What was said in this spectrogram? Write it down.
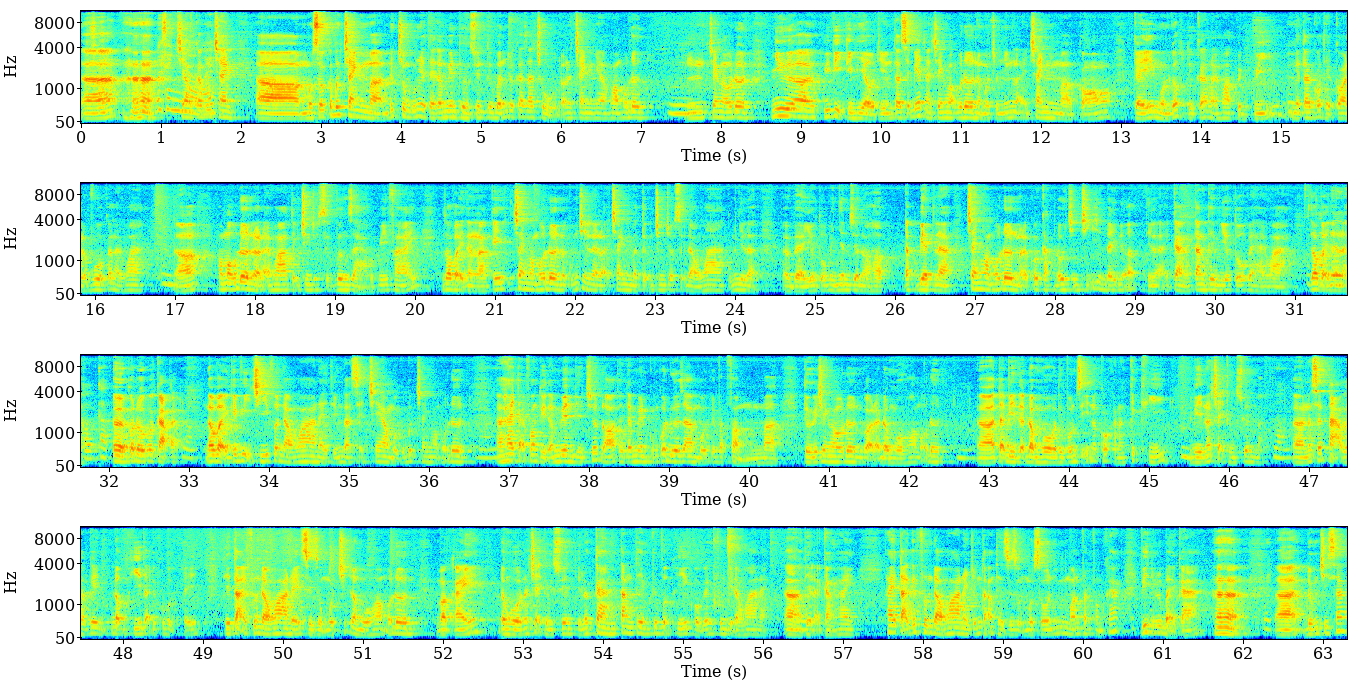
Như treo các bức tranh. Ờ, một số các bức tranh mà Đức Trung cũng như thầy Tam Nguyên thường xuyên tư vấn cho các gia chủ đó là tranh ờ, hoa mẫu đơn. Ừ. Ừ, tranh hoa mẫu đơn. Như ờ, quý vị tìm hiểu thì chúng ta sẽ biết là tranh hoa mẫu đơn là một trong những loại tranh mà có cái nguồn gốc từ các loại hoa quyền quý. Ừ. người ta có thể coi là vua các loại hoa. Ừ. đó hoa mẫu đơn là loại hoa tượng trưng cho sự vương giả của quý phái. Do vậy rằng là cái tranh hoa mẫu đơn nó cũng chính là loại tranh mà tượng trưng cho sự đào hoa cũng như là về yếu tố về nhân duyên hòa hợp. Đặc biệt là tranh hoa mẫu đơn mà lại có cặp đôi chim chỉ trên đấy nữa thì lại càng tăng tăng thêm yếu tố về hài hòa do Có vậy nên là ờ có đôi có cặp ấy. Vâng. do vậy cái vị trí phương đào hoa này thì chúng ta sẽ treo một cái bức tranh hoa mẫu đơn Vâng. À, hay tại phong thủy tam nguyên thì trước đó thầy tam nguyên cũng có đưa ra một cái vật phẩm mà từ cái tranh hoa mẫu đơn gọi là đồng hồ hoa mẫu đơn Ừ. à, tại vì đồng hồ thì vốn dĩ nó có khả năng kích khí Ừ. vì nó chạy thường xuyên mà Vâng. à, nó sẽ tạo ra cái động khí tại khu vực đấy thì tại phương đào hoa đấy sử dụng một chiếc đồng hồ hoa mẫu đơn và cái đồng hồ nó chạy thường xuyên thì nó càng tăng thêm cái vượng khí của cái phương vị đào hoa này à, Ừ. thì lại càng hay hay tại cái phương đào hoa này chúng ta có thể sử dụng một số những món vật phẩm khác ví dụ như bể cá à, đúng chính xác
